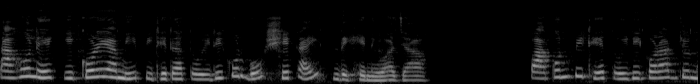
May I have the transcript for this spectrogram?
তাহলে কি করে আমি পিঠেটা তৈরি করব সেটাই দেখে নেওয়া যাক। পাকন পিঠে তৈরি করার জন্য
